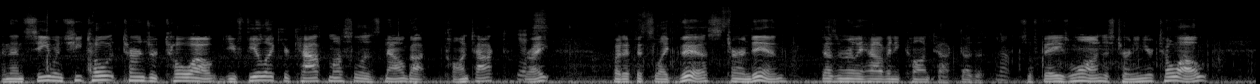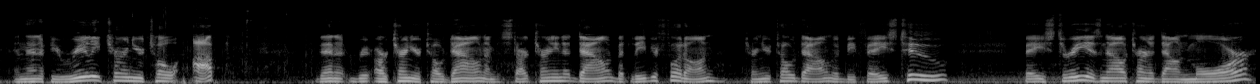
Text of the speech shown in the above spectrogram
And then see when she toe turns her toe out, do you feel like your calf muscle has now got contact, Yes. right? But if it's like this, turned in, doesn't really have any contact, does it? No. So phase one is turning your toe out, and then if you really turn your toe up, then it or turn your toe down. I'm start turning it down, but leave your foot on. Turn your toe down would be phase two. Phase three is now turn it down more.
